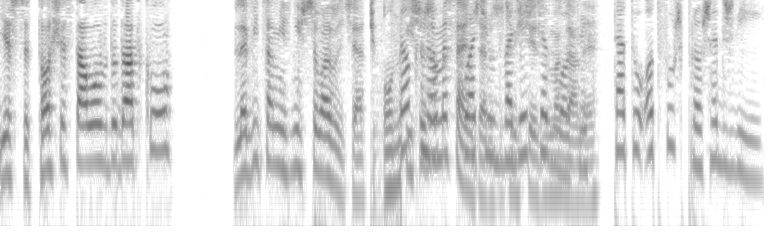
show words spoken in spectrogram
Jeszcze to się stało w dodatku? Lewica mi zniszczyła życie. on Knock Pisze, że Knock Messenger rzeczywiście jest 20 zł. wymagany. Tatu otwórz proszę drzwi.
